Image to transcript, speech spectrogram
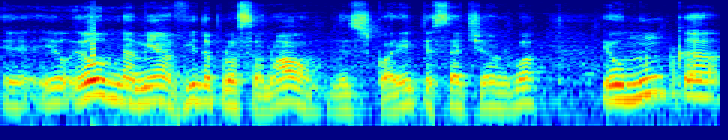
eu, eu, na minha vida profissional, nesses 47 anos, eu nunca,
